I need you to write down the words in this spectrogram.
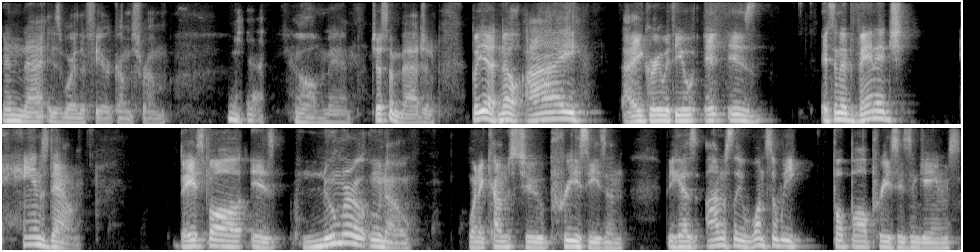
and that is where the fear comes from. Yeah. Oh man, just imagine. But yeah, no, I I agree with you. It is it's an advantage, hands down. Baseball is numero uno when it comes to preseason because honestly, once a week football preseason games,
